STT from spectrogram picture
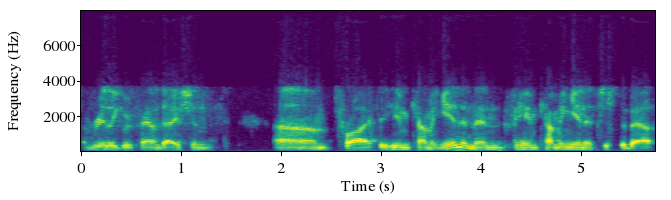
some really good foundations um, prior to him coming in, and then for him coming in, it's just about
